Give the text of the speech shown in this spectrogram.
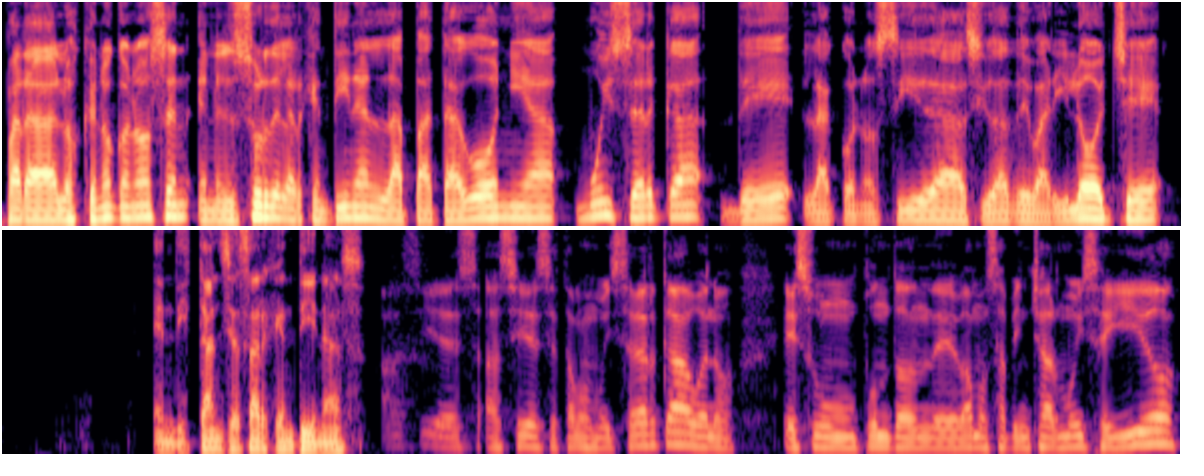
para los que no conocen, en el sur de la Argentina, en la Patagonia, muy cerca de la conocida ciudad de Bariloche, en distancias argentinas. Así es, así es, estamos muy cerca. Bueno, es un punto donde vamos a pinchar muy seguido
